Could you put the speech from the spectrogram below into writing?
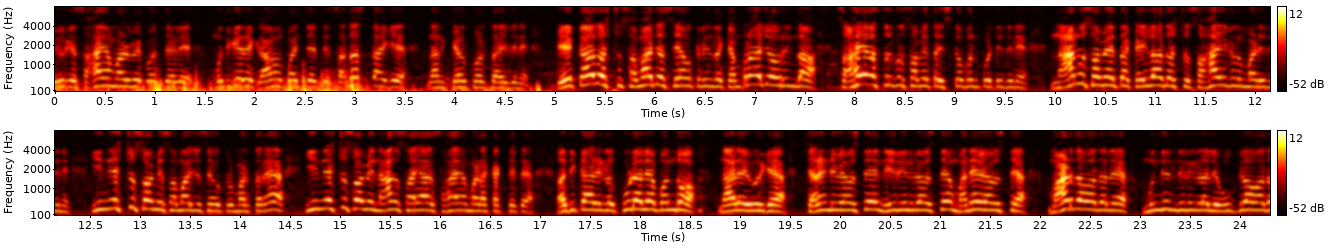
ಇವರಿಗೆ ಸಹಾಯ ಮಾಡಬೇಕು ಅಂತೇಳಿ ಮುದಿಗೆರೆ ಗ್ರಾಮ ಪಂಚಾಯತಿ ಸದಸ್ಯನಾಗಿ ನಾನು ಕೇಳ್ಕೊಳ್ತಾ ಇದ್ದೀನಿ. ಬೇಕಾದಷ್ಟು ಸಮಾಜ ಸೇವಕರಿಂದ, ಕೆಂಪರಾಜು ಅವರಿಂದ ಸಹಾಯಾಸ್ತ್ರಗಳು ಸಮೇತ ಇಸ್ಕೊಬಂದು ಕೊಟ್ಟಿದ್ದೀನಿ. ನಾನು ಸಮೇತ ಕೈಲಾದಷ್ಟು ಸಹಾಯಗಳು ಮಾಡಿದ್ದೀನಿ. ಇನ್ನೆಷ್ಟು ಸ್ವಾಮಿ ಸಮಾಜ ಸೇವಕರು ಮಾಡ್ತಾರೆ? ಇನ್ನೆಷ್ಟು ಸ್ವಾಮಿ ನಾನು ಸಹಾಯ ಸಹಾಯ ಮಾಡೋಕ್ಕಾಗ್ತೈತೆ? ಅಧಿಕಾರಿಗಳು ಕೂಡಲೇ ಬಂದು ನಾಳೆ ಇವರಿಗೆ ಚರಂಡಿ ವ್ಯವಸ್ಥೆ, ನೀರಿನ ವ್ಯವಸ್ಥೆ, ಮನೆ ವ್ಯವಸ್ಥೆ ಮಾಡಿದವಾದಲ್ಲಿ ಮುಂದಿನ ದಿನಗಳಲ್ಲಿ ಉಗ್ರವಾದ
